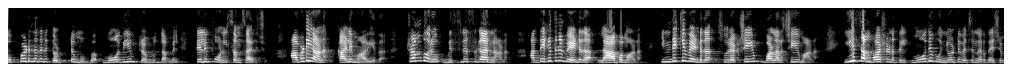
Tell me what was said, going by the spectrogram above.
ഒപ്പിടുന്നതിന് തൊട്ട് മുമ്പ് മോദിയും ട്രംപും തമ്മിൽ ടെലിഫോണിൽ സംസാരിച്ചു. അവിടെയാണ് കളി മാറിയത്. ട്രംപ് ഒരു ബിസിനസ്സുകാരനാണ്. അദ്ദേഹത്തിന് വേണ്ടത് ലാഭമാണ്. ഇന്ത്യയ്ക്ക് വേണ്ടത് സുരക്ഷയും വളർച്ചയുമാണ്. ഈ സംഭാഷണത്തിൽ മോദി മുന്നോട്ട് വെച്ച നിർദ്ദേശം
